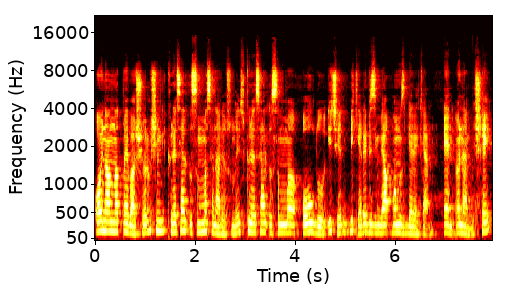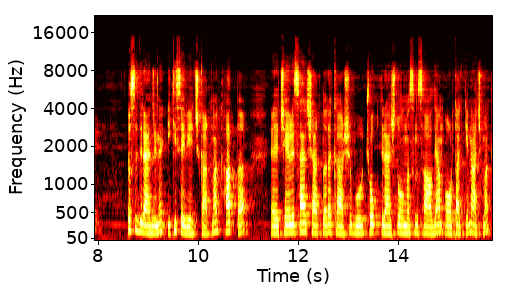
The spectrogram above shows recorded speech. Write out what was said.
oyunu anlatmaya başlıyorum. Şimdi küresel ısınma senaryosundayız. Küresel ısınma olduğu için bir kere bizim yapmamız gereken en önemli şey ısı direncini iki seviye çıkartmak. Hatta e, çevresel şartlara karşı bu çok dirençli olmasını sağlayan ortak geni açmak.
